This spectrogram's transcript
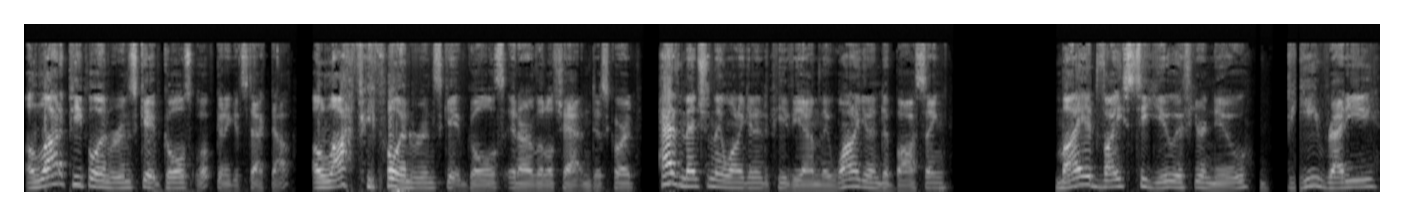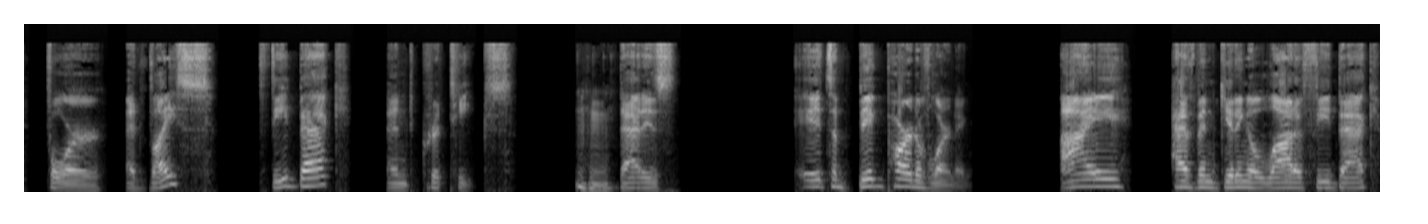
A lot of people in RuneScape goals, whoop, gonna get stacked out. A lot of people in RuneScape goals in our little chat and Discord have mentioned they want to get into PVM, they want to get into bossing. My advice to you, if you're new, be ready for advice, feedback, and critiques hmm that is it's a big part of learning i have been getting a lot of feedback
